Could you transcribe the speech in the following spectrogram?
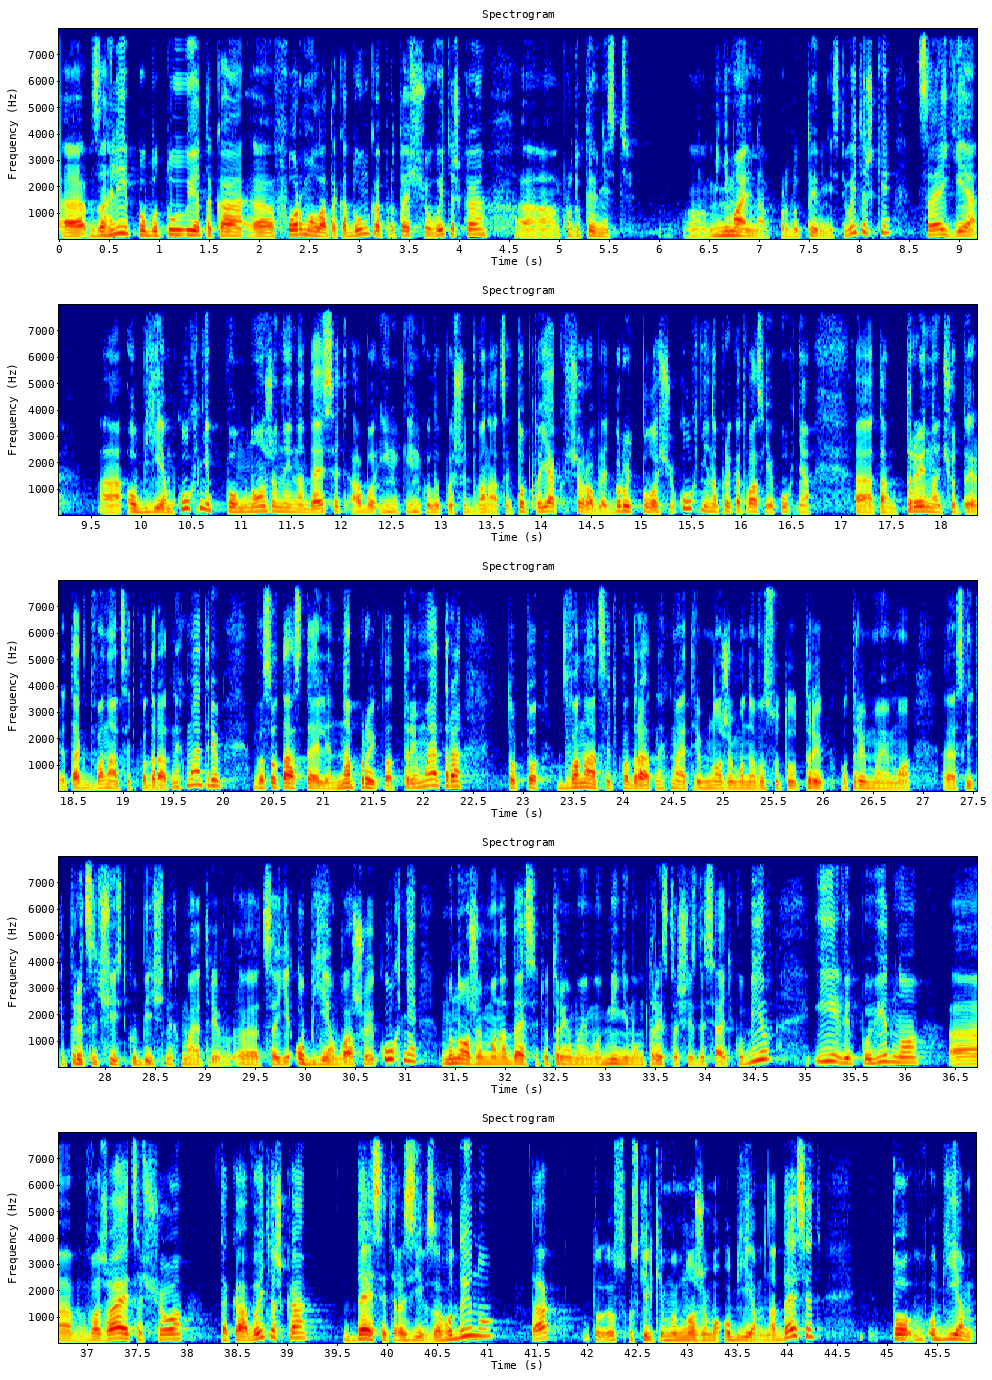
Е, Взагалі побутує така е, формула, така думка про те, що витяжка, е, продуктивність, мінімальна продуктивність витяжки це є об'єм кухні помножений на 10 або інколи пишуть 12. Тобто, як що роблять? Беруть площу кухні, наприклад, у вас є кухня е, там 3 на 4, так, 12 квадратних метрів, висота стелі, наприклад, 3 метра. Тобто 12 квадратних метрів множимо на висоту 3, отримуємо е, скільки? 36 кубічних метрів. Е, це є об'єм вашої кухні. Множимо на 10, отримуємо мінімум 360 кубів. І відповідно вважається, що така витяжка 10 разів за годину, так, оскільки ми множимо об'єм на 10, то об'єм, е,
